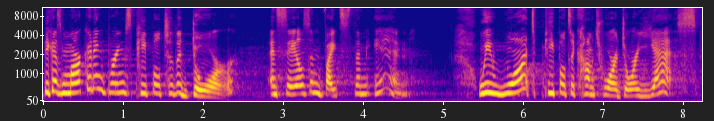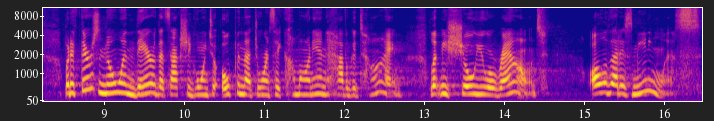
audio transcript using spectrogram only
Because marketing brings people to the door and sales invites them in. We want people to come to our door, yes. But if there's no one there that's actually going to open that door and say, come on in, have a good time, let me show you around, all of that is meaningless.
